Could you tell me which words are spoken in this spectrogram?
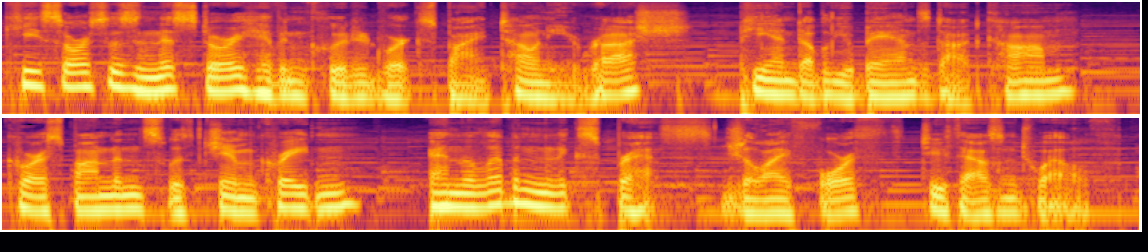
Key sources in this story have included works by Tony Rush, pnwbands.com, correspondence with Jim Creighton, and the Lebanon Express, July 4th, 2012.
